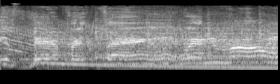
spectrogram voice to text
If everything went wrong.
